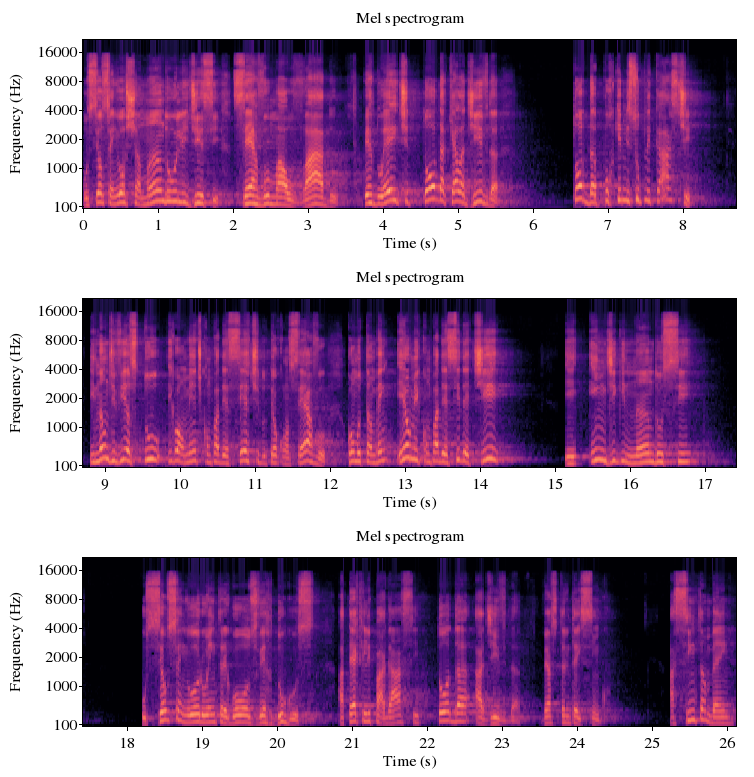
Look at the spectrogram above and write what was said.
o seu senhor, chamando-o, lhe disse: Servo malvado, perdoei-te toda aquela dívida, toda porque me suplicaste. E não devias tu igualmente compadecer-te do teu conservo, como também eu me compadeci de ti? E indignando-se, o seu senhor o entregou aos verdugos, até que lhe pagasse toda a dívida. Verso 35. Assim também,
